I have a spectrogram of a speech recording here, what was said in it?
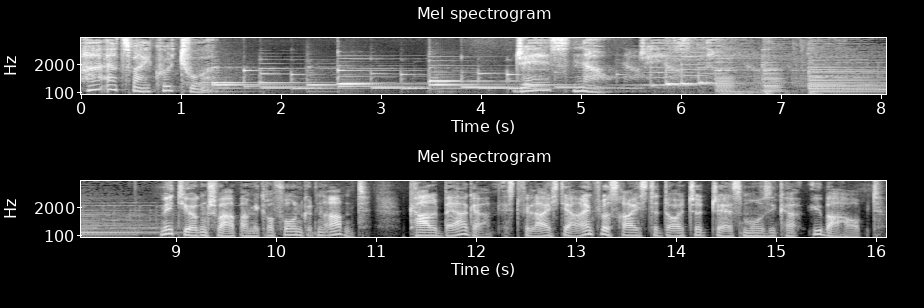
HR2 Kultur Jazz Now Mit Jürgen Schwab am Mikrofon, guten Abend. Karl Berger ist vielleicht der einflussreichste deutsche Jazzmusiker überhaupt.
